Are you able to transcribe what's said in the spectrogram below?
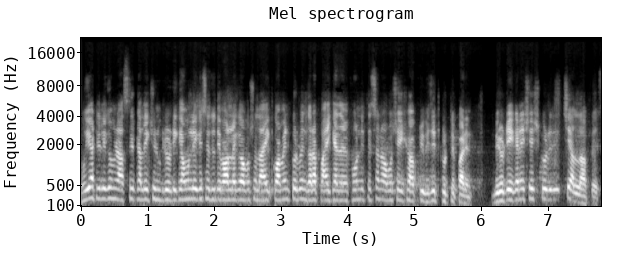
ভুইয়া টেলিকমের আজকের কালেকশন ভিডিওটি। কেমন লেগেছে? যদি ভালো লাগে অবশ্যই লাইক কমেন্ট করবেন। যারা পাইকারি ফোন নিতে চান অবশ্যই এই শপটি ভিজিট করতে পারেন। ভিডিওটি এখানে শেষ করে দিচ্ছি। আল্লাহ হাফেজ।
